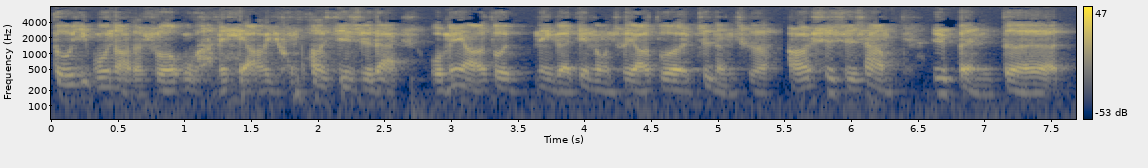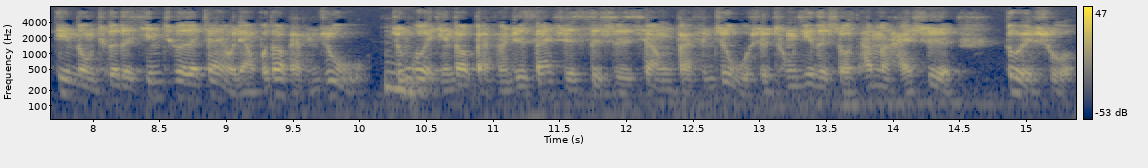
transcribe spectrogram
都一股脑的说，我们也要拥抱新时代，我们也要做那个电动车，要做智能车。而事实上，日本的电动车的新车的占有量不到百分之五，中国已经到百分之三十四十，向百分之五十冲击的时候，他们还是个位数。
